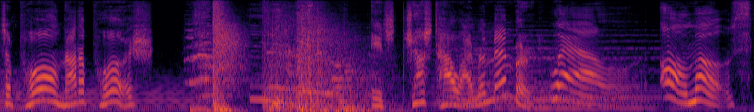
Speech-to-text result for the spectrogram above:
It's a pull, not a push. It's just how I remembered. Well, almost.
